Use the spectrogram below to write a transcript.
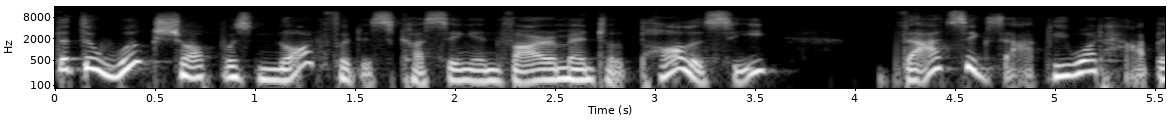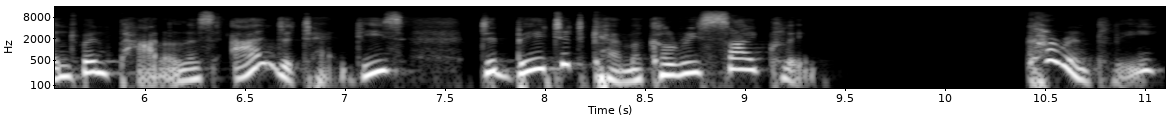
that the workshop was not for discussing environmental policy, that's exactly what happened when panelists and attendees debated chemical recycling. Currently,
